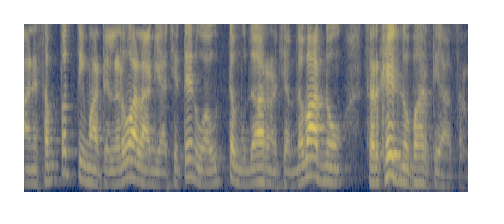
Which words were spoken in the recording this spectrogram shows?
અને સંપત્તિ માટે લડવા લાગ્યા છે તેનું આ ઉત્તમ ઉદાહરણ છે અમદાવાદનો સરખેજનો ભારતીય આશ્રમ.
